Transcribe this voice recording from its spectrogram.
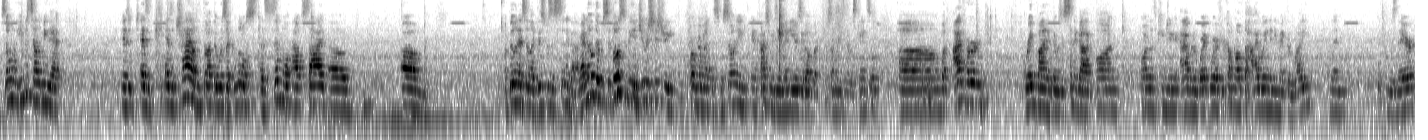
Someone he was telling me that as a as a as a child, he thought there was like a little a symbol outside of um, a building that said like this was a synagogue. I know there was supposed to be a Jewish history program at the Smithsonian Anacostia Museum many years ago, but for some reason it was canceled. Um, but I've heard grapevine that there was a synagogue on Martin Luther King Jr. Avenue, right where if you're coming off the highway and then you make the right, and then it was there.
